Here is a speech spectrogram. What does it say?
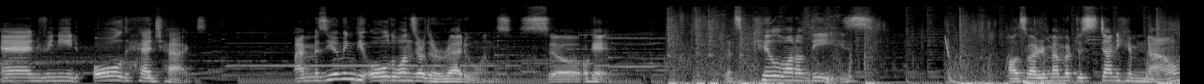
and we need old hedgehogs. I'm assuming the old ones are the red ones. So, okay. Let's kill one of these. Also, I remember to stun him now.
